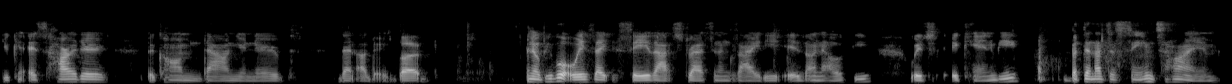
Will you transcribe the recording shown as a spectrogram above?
you can. It's harder to calm down your nerves than others. But you know, people always like say that stress and anxiety is unhealthy, which it can be. But then at the same time,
